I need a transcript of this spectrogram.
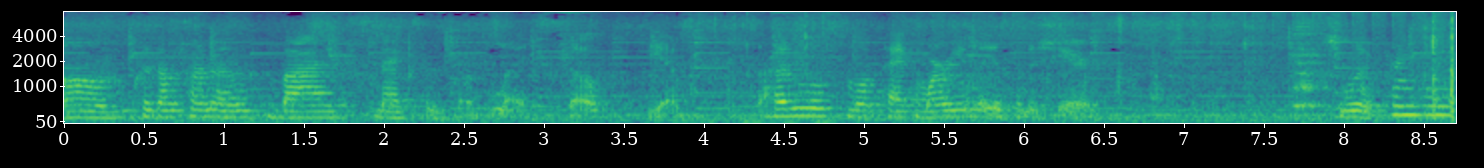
um because i'm trying to buy snacks and stuff less. So yeah. So i had a little small pack. Mari and Leia's gonna share. She wanted pringles.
